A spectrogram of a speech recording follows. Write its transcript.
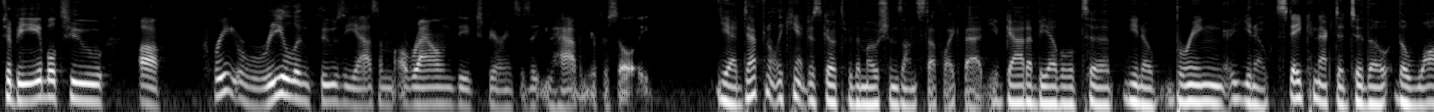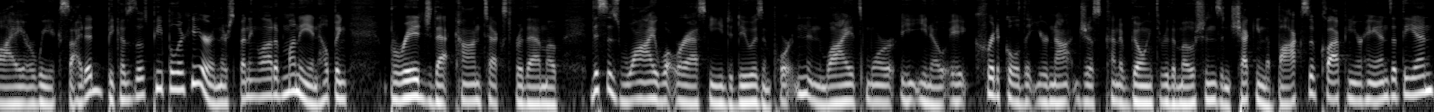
to be able to uh, create real enthusiasm around the experiences that you have in your facility. Yeah, definitely can't just go through the motions on stuff like that. You've got to be able to, you know, bring, you know, stay connected to the the why are we excited because those people are here and they're spending a lot of money and helping bridge that context for them of this is why what we're asking you to do is important and why it's more, you know, it, critical that you're not just kind of going through the motions and checking the box of clapping your hands at the end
